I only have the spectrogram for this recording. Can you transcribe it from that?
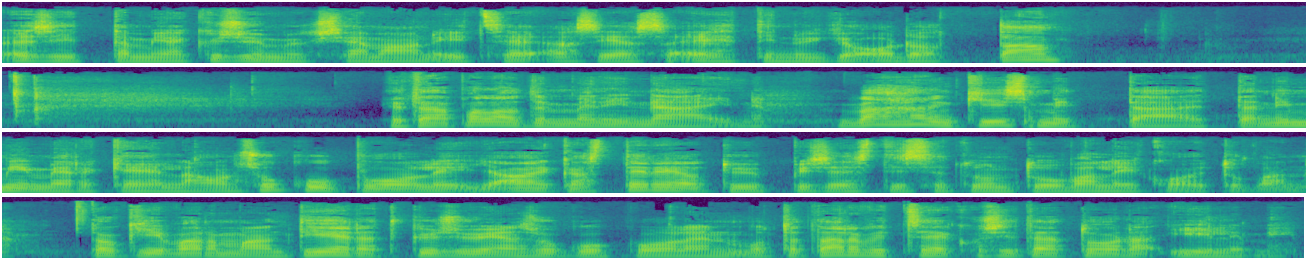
esittämiä kysymyksiä mä oon itse asiassa ehtinyt jo odottaa – ja tämä palaute meni näin. Vähän kismittää, että nimimerkeillä on sukupuoli ja aika stereotyyppisesti se tuntuu valikoituvan. Toki varmaan tiedät kysyjän sukupuolen, mutta tarvitseeko sitä tuoda ilmi?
